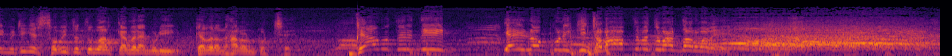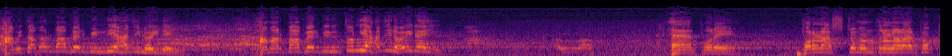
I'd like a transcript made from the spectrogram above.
এই মিটিং এর ছবি তো তোমার ক্যামেরাগুলি, ক্যামেরা ধারণ করছে। কেয়ামতের দিন এই লোকগুলি কি জবাব দেবে তোমার দরবারে? আমি তো আমার বাপের বিল নিয়ে হাজির হই নাই। আমার বাপের বিল তো নিয়ে হাজির হই নাই। এরপরে পররাষ্ট্র মন্ত্রণালয়ের পক্ষ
